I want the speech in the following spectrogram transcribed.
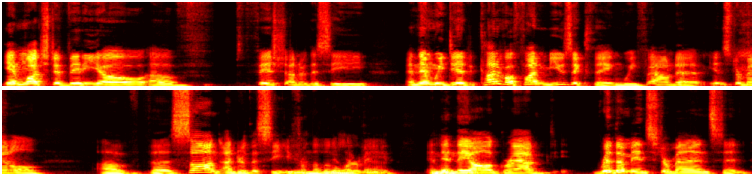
again watched a video of fish under the sea. And then we did kind of a fun music thing. We found a instrumental of the song under the sea Yeah, from the little you like mermaid. and then they all grabbed rhythm instruments and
